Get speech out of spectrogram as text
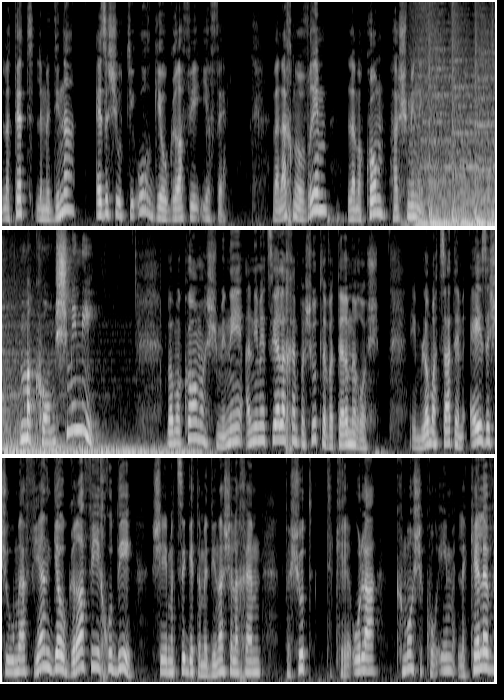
לתת למדינה איזשהו תיאור גיאוגרפי יפה. ואנחנו עוברים למקום השמיני. מקום שמיני. במקום השמיני אני מציע לכם פשוט לוותר מראש. אם לא מצאתם איזשהו מאפיין גיאוגרפי ייחודי שמציג את המדינה שלכם, פשוט תקראו לה כמו שקוראים לכלב,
